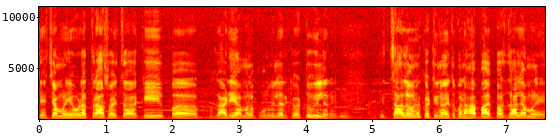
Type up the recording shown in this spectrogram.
त्याच्यामुळे एवढा त्रास व्हायचा की प- गाडी आम्हाला फोर व्हीलर किंवा टू व्हीलर आहे. ती चालवणं कठीण व्हायचं पण हा बायपास झाल्यामुळे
